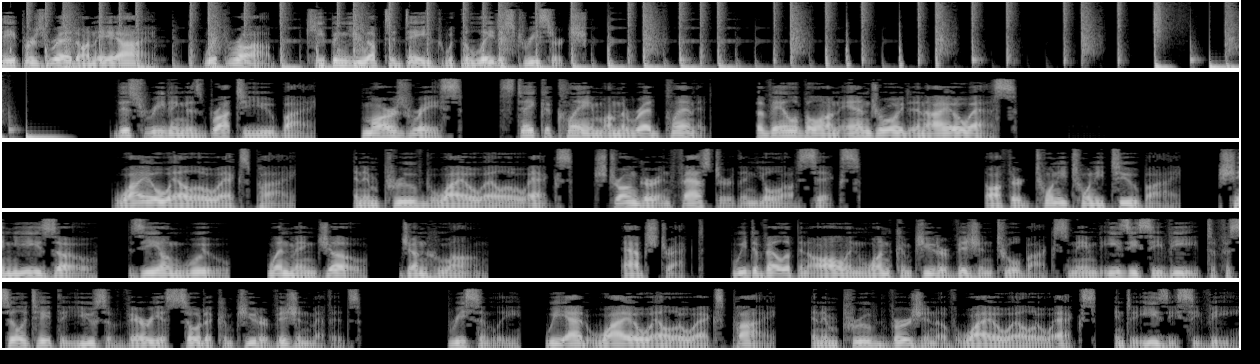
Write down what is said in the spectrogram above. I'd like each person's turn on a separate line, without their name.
Papers read on AI. With Rob, keeping you up to date with the latest research. This reading is brought to you by Mars Race. Stake a claim on the red planet. Available on Android and iOS. YOLOX Pi. An improved YOLOX, stronger and faster than YOLOV 6. Authored 2022 by Xinyi Zhou, Ziyong Wu, Wenmeng Zhou, Jun Huang. Abstract. We develop an all in one computer vision toolbox named EasyCV to facilitate the use of various SOTA computer vision methods. Recently, we add YOLOX Pi, an improved version of YOLOX, into EasyCV.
